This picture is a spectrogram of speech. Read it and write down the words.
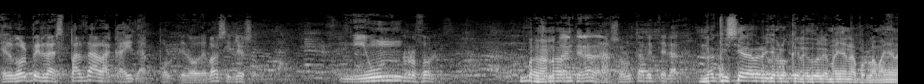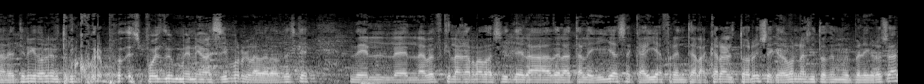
El golpe en la espalda a la caída, porque lo demás ileso. Ni un rozón. Bueno, no, Absolutamente nada. Absolutamente nada. no quisiera ver yo lo que le duele mañana por la mañana. Le tiene que doler todo el cuerpo después de un meneo así, porque la verdad es que de la vez que le ha agarrado así de la, de la taleguilla se caía frente a la cara el toro y se quedó en una situación muy peligrosa.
